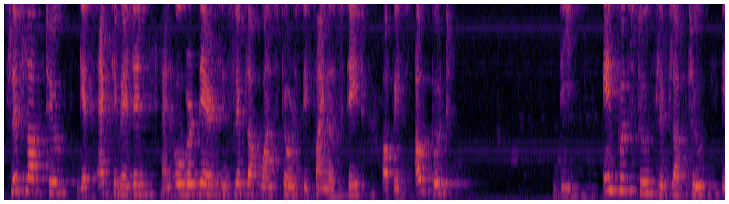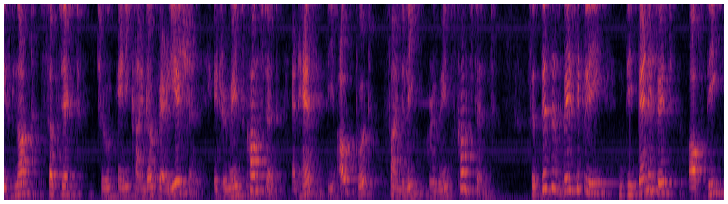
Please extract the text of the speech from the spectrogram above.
Flip-flop 2 gets activated and over there since flip-flop 1 stores the final state of its output the inputs to flip-flop 2 is not subject to any kind of variation. It remains constant and hence the output finally remains constant so this is basically the benefit of the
